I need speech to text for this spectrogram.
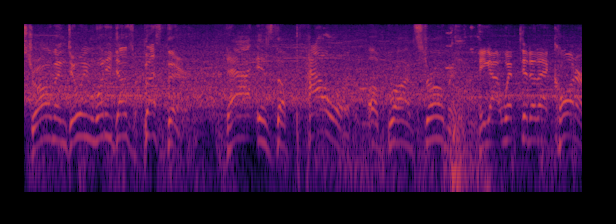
Strowman doing what he does best there. That is the power of Braun Strowman. He got whipped into that corner.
